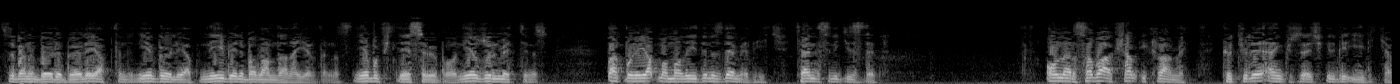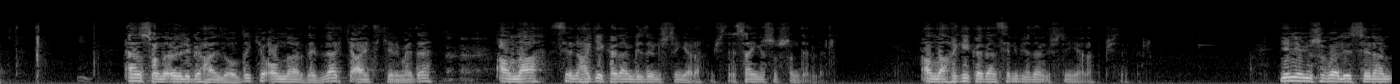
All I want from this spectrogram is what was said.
Siz bana böyle böyle yaptınız. Niye böyle yaptınız? Neyi beni babamdan ayırdınız? Niye bu fitneye sebep oldu? Niye zulmettiniz? Bak bunu yapmamalıydınız demedi hiç. Kendisini gizledi. Onları sabah akşam ikram etti. Kötülüğe en güzel şekilde bir iyilik yaptı. En sona öyle bir halde oldu ki onlar dediler ki ayet-i kerimede Allah seni hakikaten bizden üstün yaratmıştır. Sen Yusuf'sun dediler. Allah hakikaten seni bizden üstün yaratmış dediler. Yine Yusuf Aleyhisselam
